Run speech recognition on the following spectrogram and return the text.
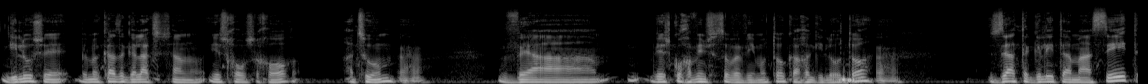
שגילו שבמרכז הגלקסיה שלנו יש חור שחור עצום, וה... ויש כוכבים שסובבים אותו, ככה גילו אותו. זה זה התגלית המעשית,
